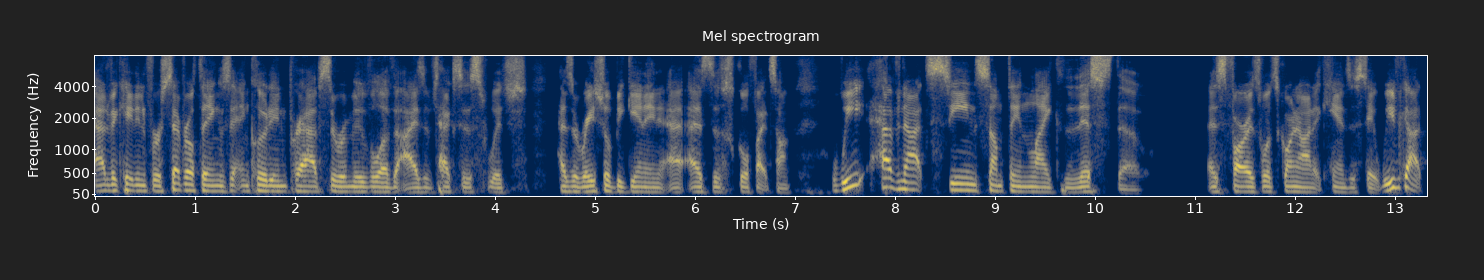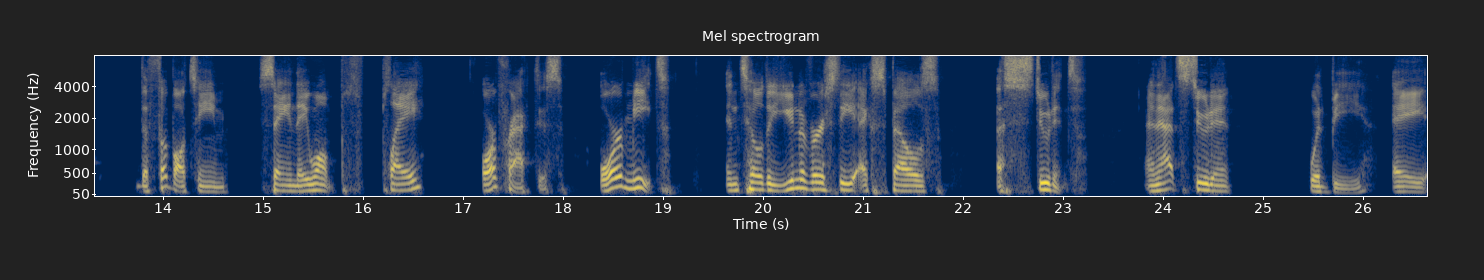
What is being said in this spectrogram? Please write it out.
advocating for several things, including perhaps the removal of the Eyes of Texas, which has a racial beginning as the school fight song. We have not seen something like this, though, as far as what's going on at Kansas State. We've got the football team saying they won't play or practice or meet until the university expels a student. And that student would be a,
